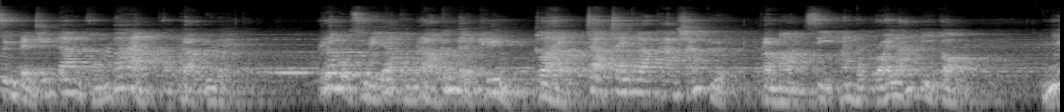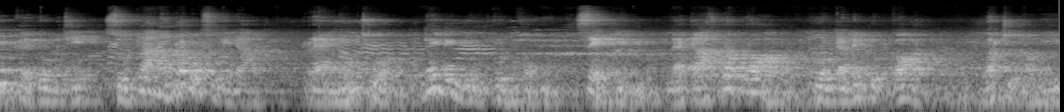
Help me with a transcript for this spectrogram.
ซึ่งเป็นที่ตั้งของบ้านของเราด้วยระบบสุริยะของเราก็เกิดขึ้นไกลจากใจกลางทางช้างเผือก ประมาณ 4,600 ล้านปีก่อนเมื่อเกิดดวงอาทิตย์ศูนย์กลางของระบบสุริยะแรงโน้มถ่วงได้ดึงดูดฝุ่นผงเศษหินและก๊าซรอบๆรวมกันเป็นกลุ่มก้อน วัตถุเหล่านี้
